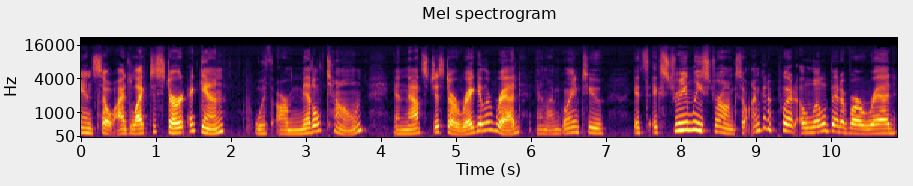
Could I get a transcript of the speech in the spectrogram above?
And so I'd like to start again with our middle tone, and that's just our regular red. And I'm going to, it's extremely strong, so I'm going to put a little bit of our red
